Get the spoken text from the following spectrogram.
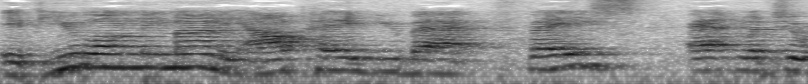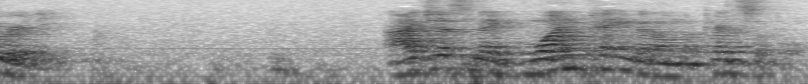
If you loan me money, I'll pay you back face at maturity. I just make one payment on the principal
